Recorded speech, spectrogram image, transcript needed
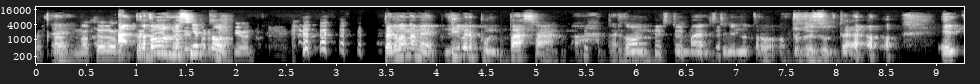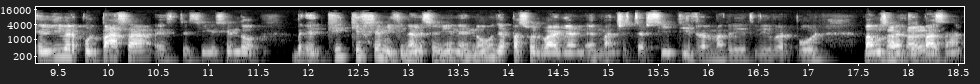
está- ¿Eh? No sé dónde Ah, está perdón, no es cierto. Perdóname, Liverpool pasa. Ah, perdón, estoy mal, estoy viendo otro, otro resultado. El, el Liverpool pasa, este, sigue siendo. eh, ¿Qué, qué semifinales se vienen, no? Ya pasó el Bayern, el Manchester City, el Real Madrid, Liverpool. Vamos a ver Hasta qué ahorita- pasa.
